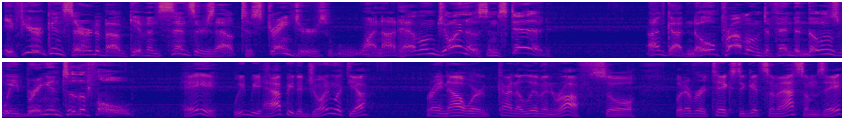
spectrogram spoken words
If you're concerned about giving sensors out to strangers, why not have them join us instead? I've got no problem defending those we bring into the fold. Hey, we'd be happy to join with ya. Right now we're kind of living rough, so whatever it takes to get some ASMs, eh?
